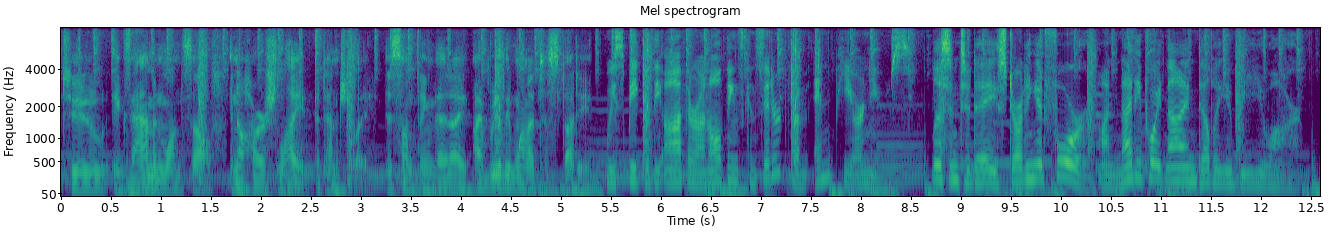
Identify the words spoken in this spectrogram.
to examine oneself in a harsh light, potentially, is something that I, I really wanted to study. We speak with the author on All Things Considered from NPR News. Listen today starting at 4 on 90.9 WBUR.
